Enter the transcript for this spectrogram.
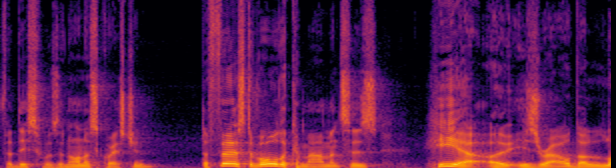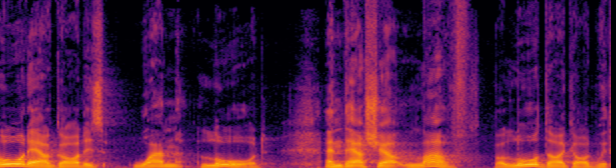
for this was an honest question. The first of all the commandments is Hear, O Israel, the Lord our God is one Lord, and thou shalt love the Lord thy God with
